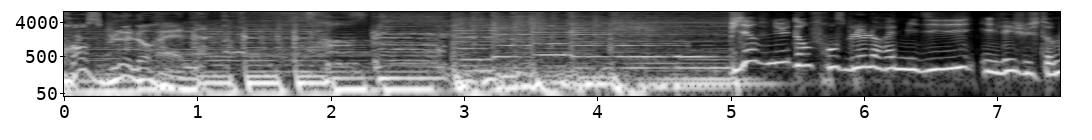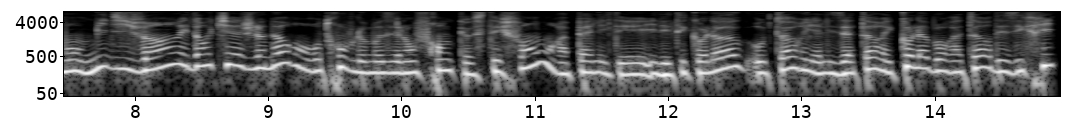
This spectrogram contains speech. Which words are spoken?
France Bleu Lorraine. France Bleu Lorraine Midi. Il est justement midi 20 et dans Kiège le Nord, on retrouve le Mosellan Franck Stéphane. On rappelle, il est écologue, auteur, réalisateur et collaborateur des écrits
